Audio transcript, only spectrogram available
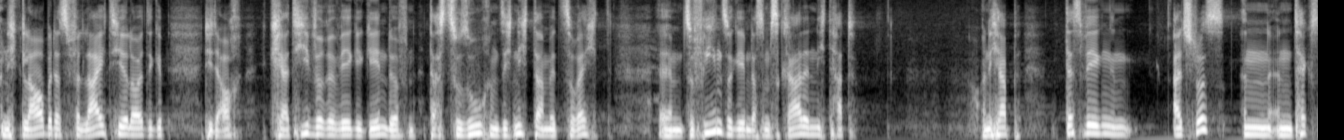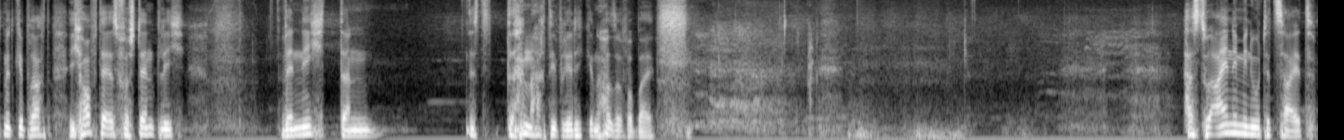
Und ich glaube, dass es vielleicht hier Leute gibt, die da auch kreativere Wege gehen dürfen, das zu suchen, sich nicht damit zurecht ähm, zufrieden zu geben, dass man es gerade nicht hat. Und ich habe deswegen als Schluss einen, einen Text mitgebracht. Ich hoffe, der ist verständlich. Wenn nicht, dann ist danach die Predigt genauso vorbei. Hast du eine Minute Zeit?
